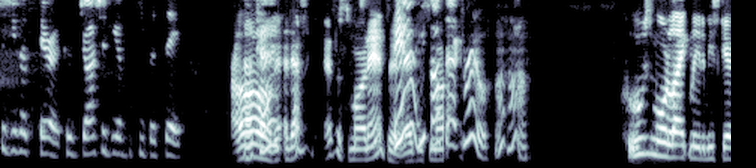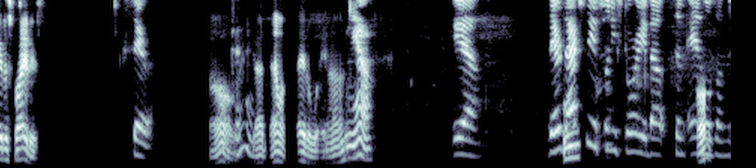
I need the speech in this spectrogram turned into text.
to give up Sarah because Josh would be able to keep us safe. Oh, Okay. that- that's that's a smart answer. yeah, That's a you smart- thought that through. Uh-huh. Who's more likely to be scared of spiders? Sarah. Oh, Okay. got that one right away, huh? Yeah. Yeah. There's Who- actually a funny story about some animals on the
